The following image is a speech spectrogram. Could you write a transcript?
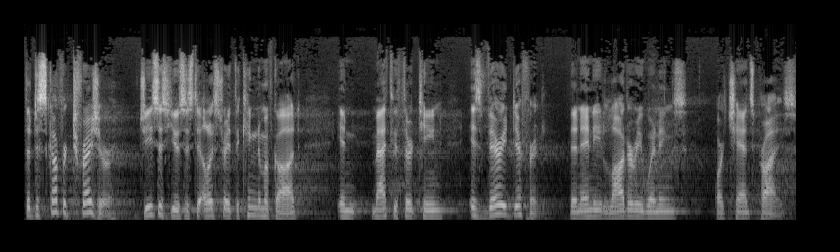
The discovered treasure Jesus uses to illustrate the kingdom of God in Matthew 13 is very different than any lottery winnings or chance prize.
